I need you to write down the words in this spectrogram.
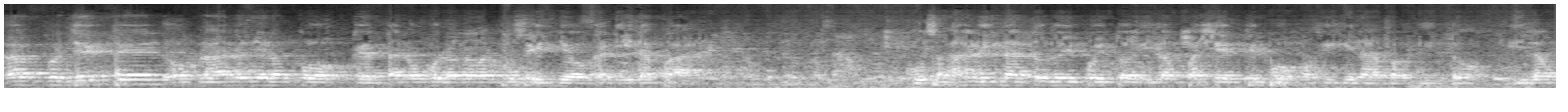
uh, projected o plano niyo lang po, kaya tanong ko lang naman po sa inyo kanina pa, kung sakaling natuloy po ito, ilang pasyente po makikinabang dito? Ilang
